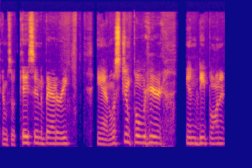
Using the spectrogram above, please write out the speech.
comes with case and a battery. And let's jump over here in deep on it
